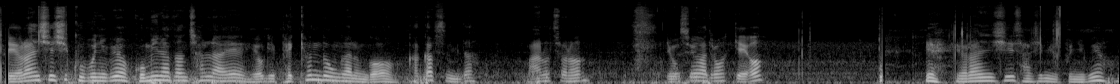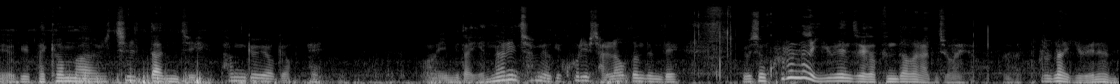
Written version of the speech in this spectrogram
11시 19분이고요. 고민하던 찰나에 여기 백현동 가는 거 가깝습니다. 15,000원. 이거 수행하도록 할게요. 예, 11시 46분이고요. 여기 백현마을 7단지 판교역 옆에 어, 입니다. 옛날엔 참 여기 콜이 잘 나오던 데인데 요즘 코로나 이후엔 제가 분당을 안 좋아해요. 어, 코로나 이후에는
